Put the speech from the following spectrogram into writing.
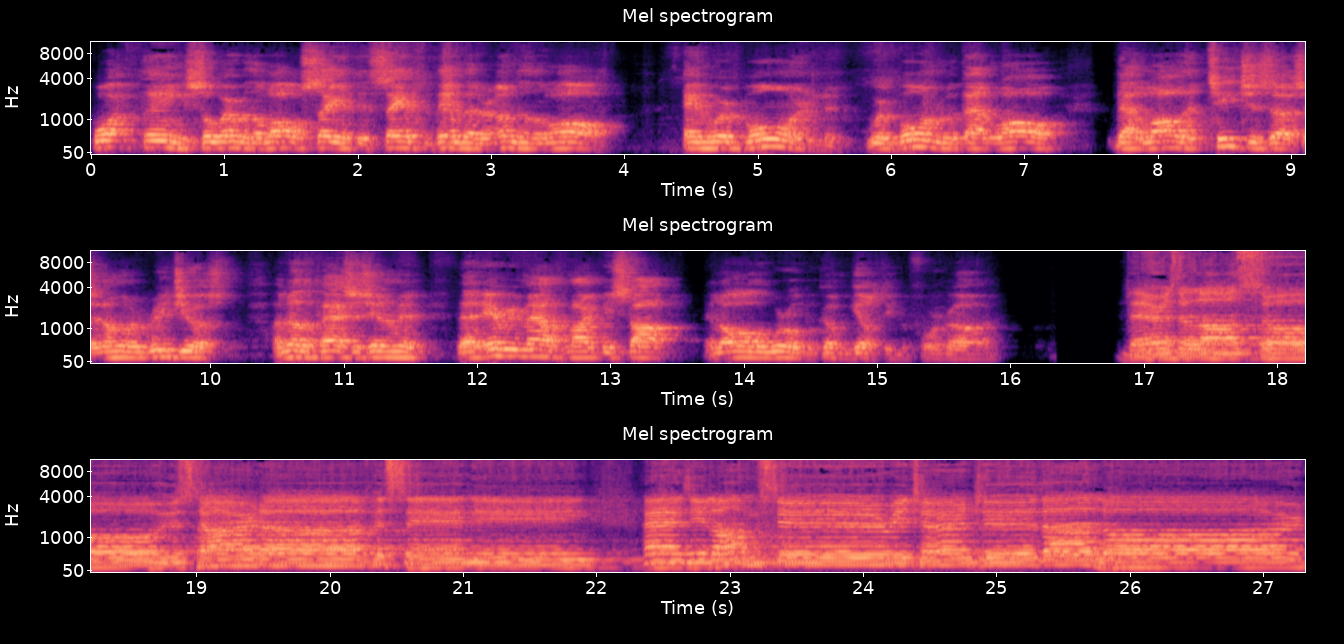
what things soever the law saith, it saith to them that are under the law. And we're born, we're born with that law, that law that teaches us. And I'm going to read you a, another passage in a minute that every mouth might be stopped and all the world become guilty before God. There's a lost soul who tired of his sinning, and he longs to return to the Lord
